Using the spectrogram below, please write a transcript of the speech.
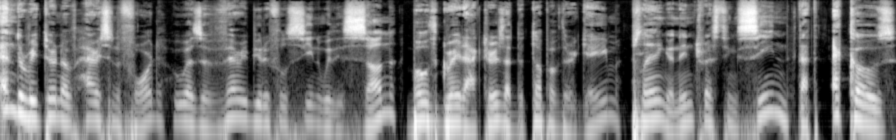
and the return of Harrison Ford, who has a very beautiful scene with his son, both great actors at the top of their game, playing an interesting scene that echoes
